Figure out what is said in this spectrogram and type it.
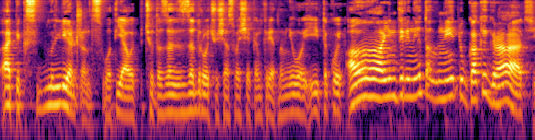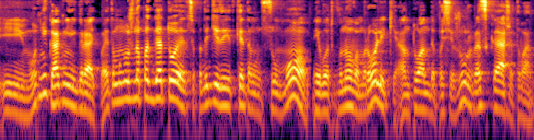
Apex Legends, вот я вот что-то задрочу сейчас вообще конкретно в него, и такой, а, интернета нету, как играть? И вот никак не играть, поэтому нужно подготовиться, подойти к этому с умом. И вот в новом ролике Антуан де Пассижур расскажет вам,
